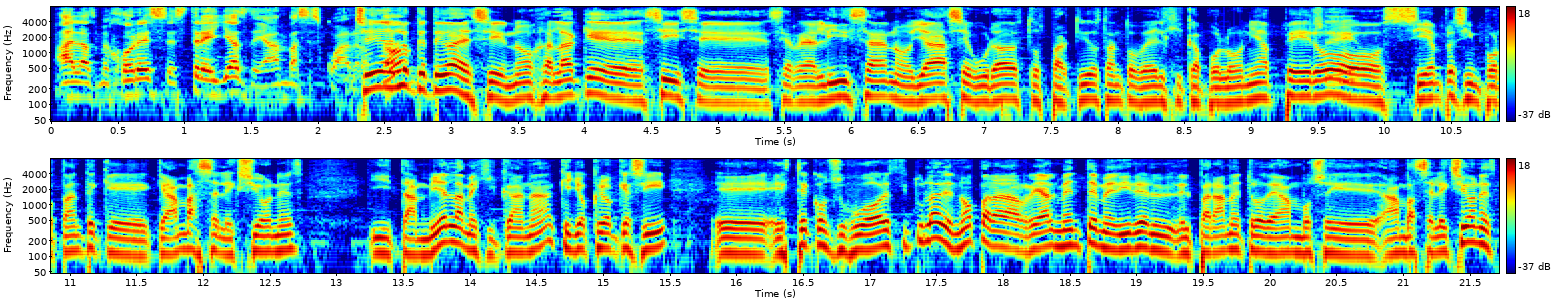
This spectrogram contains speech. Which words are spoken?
a las mejores estrellas de ambas escuadras. Sí, ¿no? es lo que te iba a decir, ¿no? Ojalá que sí se, se realizan o ya asegurado estos partidos, tanto Bélgica, Polonia, pero siempre es importante que, que ambas selecciones y también la mexicana, que yo creo que sí, eh, esté con sus jugadores titulares, ¿no? Para realmente medir el, el parámetro de ambos, eh, ambas selecciones.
